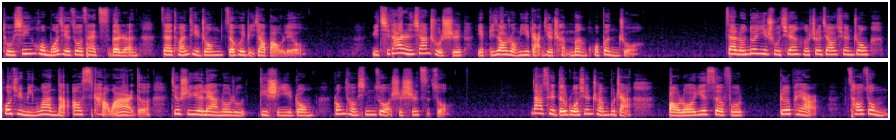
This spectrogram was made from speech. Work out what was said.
土星或摩羯座在此的人在团体中则会比较保留，与其他人相处时也比较容易感觉沉闷或笨拙。在伦敦艺术圈和社交圈中颇具名望的奥斯卡·瓦尔德，就是月亮落入第十一宫，宫头星座是狮子座。纳粹德国宣传部长保罗·约瑟夫·戈培尔操纵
